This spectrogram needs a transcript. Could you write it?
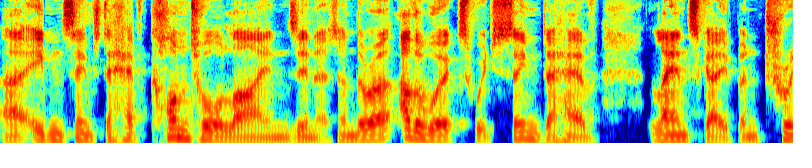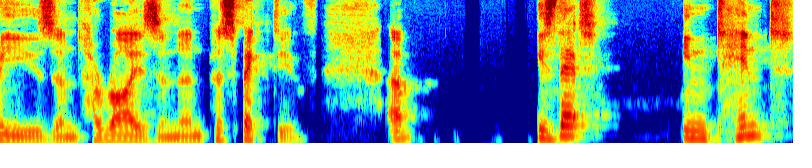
Uh, even seems to have contour lines in it, and there are other works which seem to have landscape and trees and horizon and perspective. Uh, is that intent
